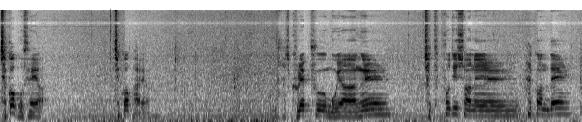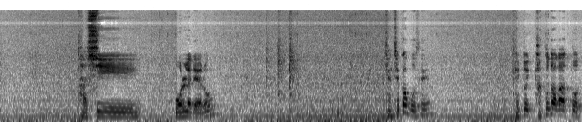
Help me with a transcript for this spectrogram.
제 거 보세요. 제 거 봐요. 다시 그래프 모양을 Z 포지션을 할 건데 다시 원래대로 그냥 제 거 보세요. 또 바꾸다가 또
